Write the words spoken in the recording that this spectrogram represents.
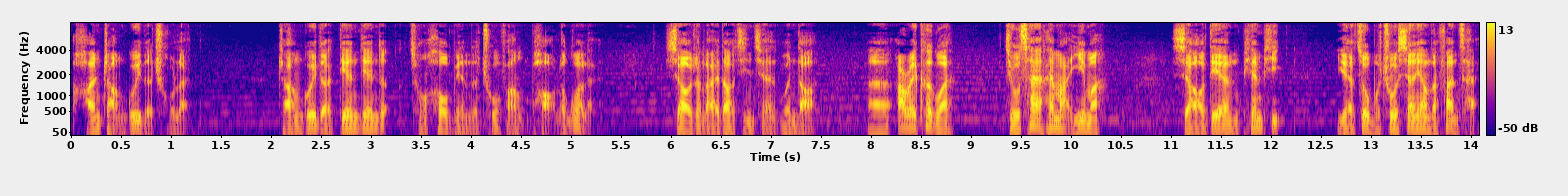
喊掌柜的出来，掌柜的颠颠的从后边的厨房跑了过来。笑着来到近前，问道：“呃，二位客官，酒菜还满意吗？小店偏僻，也做不出像样的饭菜，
